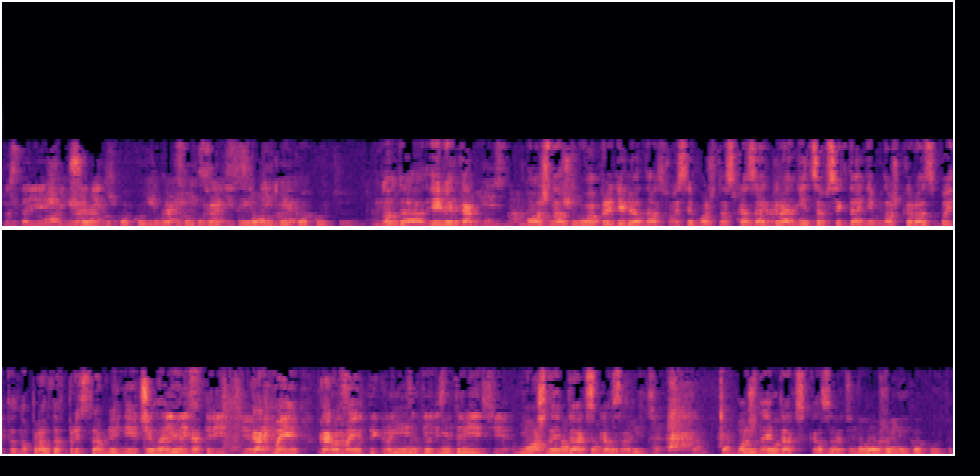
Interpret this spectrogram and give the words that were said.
Настоящий А, какой-то и вообще границы тонкой какой-то. Ну да, или как Есть, но- можно Ничего. в определенном смысле можно сказать, Они граница всегда немножко разбыта. Но правда в представлении это человека, как мы, как мы, Нет, это это не третья. Можно и там- так там сказать. Там, там Можно и переход. так сказать. Одно наложение какое-то,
